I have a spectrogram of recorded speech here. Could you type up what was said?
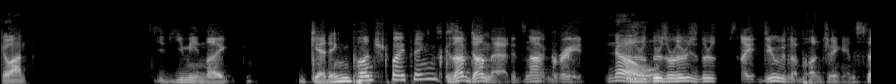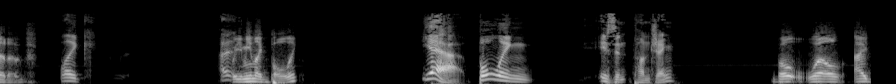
go on. you mean like getting punched by things? Because I've done that. It's not great. No, There's, there's, there's, there's I do the punching instead of. like, Oh, you mean like bowling? yeah, bowling isn't punching. But well, I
